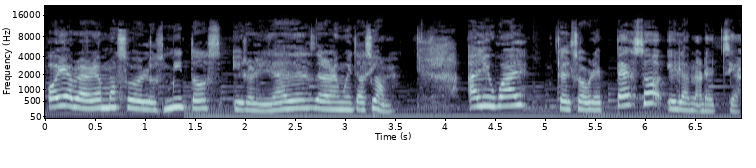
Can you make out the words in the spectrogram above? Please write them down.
Hoy hablaremos sobre los mitos y realidades de la alimentación, al igual que el sobrepeso y la anorexia.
